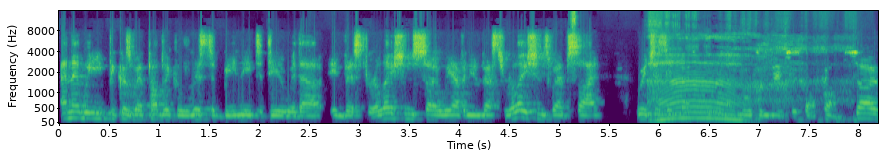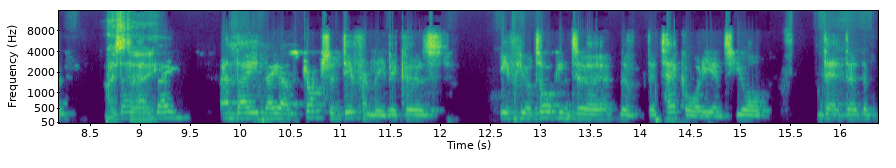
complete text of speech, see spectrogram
And then we, because we're publicly listed, we need to deal with our investor relations. So we have an investor relations website which is ah. investor.com. So I they, and they and they they are structured differently because if you're talking to the, the tech audience, you're the, the,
